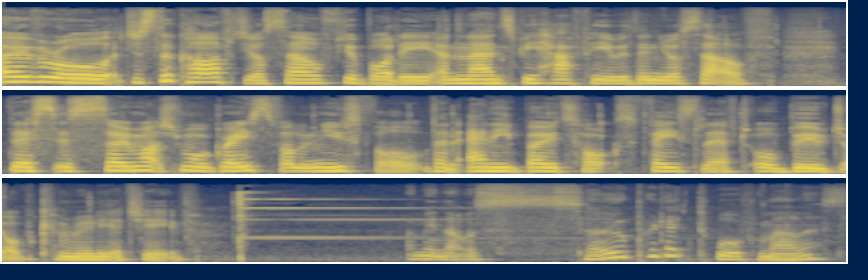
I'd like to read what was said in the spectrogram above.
Overall, just look after yourself, your body, and learn to be happy within yourself. This is so much more graceful and useful than any Botox, facelift, or boob job can really achieve. I mean, that was so predictable from Alice.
